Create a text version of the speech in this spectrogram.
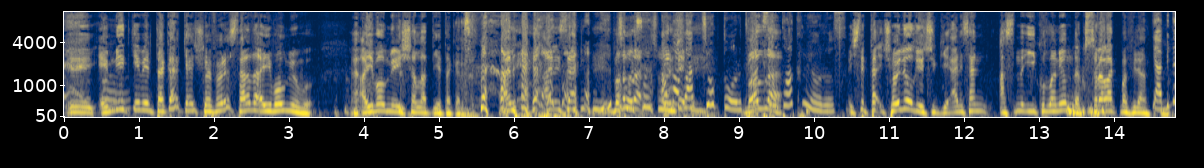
ee, emniyet kemerini takarken şoföre sana da ayıp olmuyor mu? Ha, ayıp olmuyor inşallah diye takarım. hani, hani sen valla Ama bak çok doğru. Vallahi. takmıyoruz. işte ta- şöyle oluyor çünkü yani sen aslında iyi kullanıyorsun da kusura bakma filan. Ya bir de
